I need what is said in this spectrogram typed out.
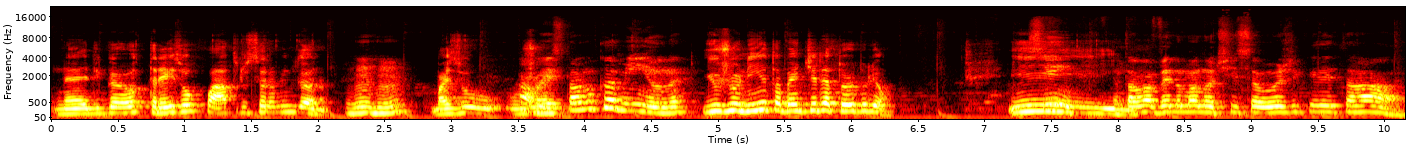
Né? Ele ganhou três ou quatro, se eu não me engano. Uhum. Mas o. o ah, Jun... mas tá no caminho, né? E o Juninho também é diretor do Leão. E... Sim, eu tava vendo uma notícia hoje que ele tá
